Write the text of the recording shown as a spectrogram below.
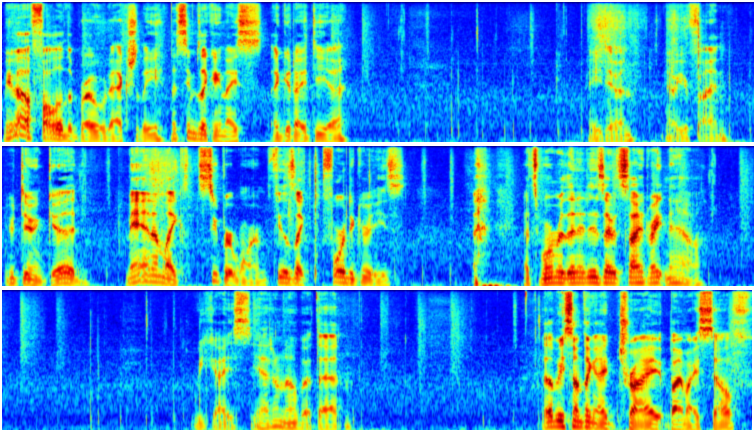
Maybe I'll follow the road, actually. That seems like a nice, a good idea. How you doing? No, you're fine. You're doing good. Man, I'm like super warm. Feels like 4 degrees. That's warmer than it is outside right now. Weak ice. Yeah, I don't know about that. That'll be something I'd try by myself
